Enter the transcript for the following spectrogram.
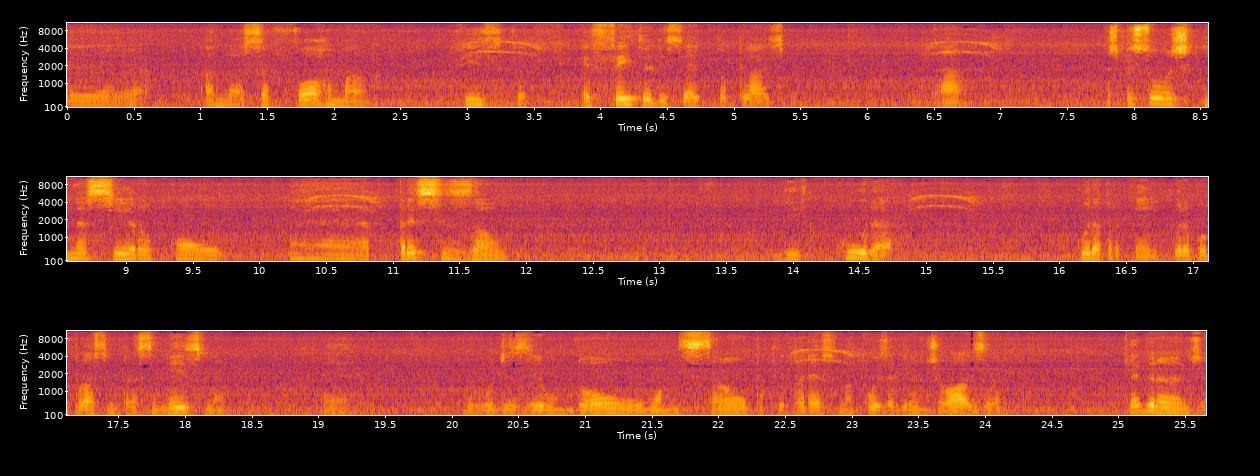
é a nossa forma física, é feita desse ectoplasma. Tá? As pessoas que nasceram com é, precisão de cura. Cura para quem? Cura para o próximo, para si mesma? É. Não vou dizer um dom, uma missão, porque parece uma coisa grandiosa, que é grande,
